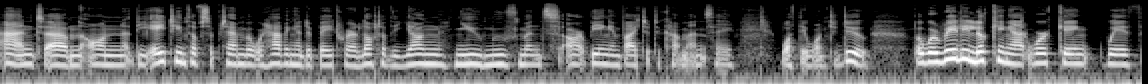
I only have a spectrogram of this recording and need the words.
And um, on the 18th of September, we're having a debate where a lot of the young new movements are being invited to come and say what they want to do. But we're really looking at working with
